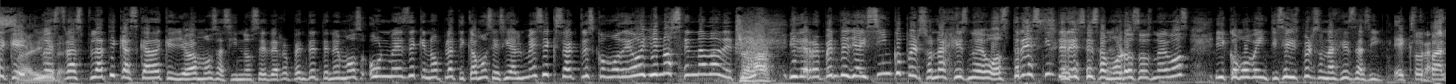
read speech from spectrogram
de que nuestras pláticas cada que llevamos así, no sé, de repente tenemos un mes de que no platicamos y así al mes exacto es como de, oye, no sé nada de ti. Claro. Y de repente ya hay cinco personajes nuevos, tres intereses amorosos nuevos y como 26 personajes así. Total.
